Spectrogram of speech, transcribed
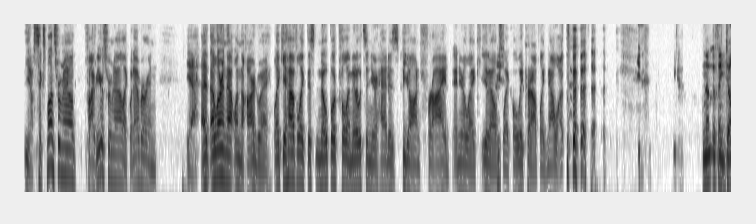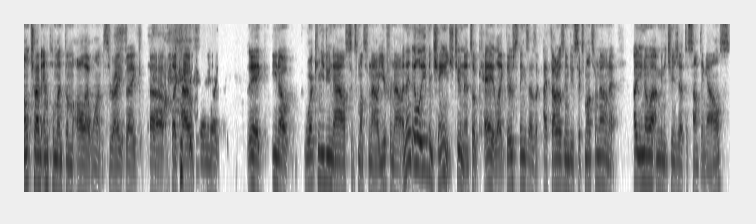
you know six months from now five years from now like whatever and yeah I, I learned that one the hard way. Like you have like this notebook full of notes and your head is beyond fried and you're like you know like holy crap like now what another thing don't try to implement them all at once right? Like uh like was saying like like you know what can you do now six months from now a year from now? And then it'll even change too and it's okay. Like there's things i was like i thought i was going to do six months from now and i oh you know what? I'm going to change that to something else.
